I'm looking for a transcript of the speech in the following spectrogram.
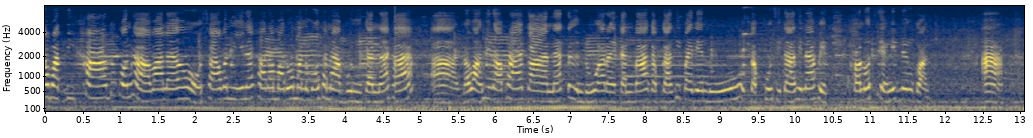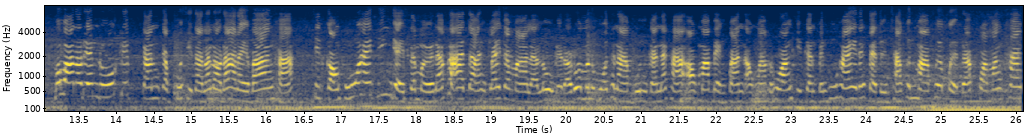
สวัสดีค่ะทุกคนค่ะมาแล้วเช้าวันนี้นะคะ เรามาร่วมอนุโมทนาบุญกันนะคะอ่าระหว่างที่เราพระอาจารย์นะตื่นรู้อะไรกันบ้างกับการที่ไปเรียนรู้กับครูสิตาที่หน้าเพจขอลดเสียงนิดนึงก่อนอ่าเมื่อวานเราเรียนรู้คลิปกันกับครูสิตาแล้วเราได้อะไรบ้างคะจิตของผู้ให้ยิ่งใหญ่เสมอนะคะอาจารย์ใกล้จะมาแล้วลูกเดี๋ยวเราร่วมอนุโมทนาบุญกันนะคะ ออกมาแบ่งปันออกมาพวังจิตกันเป็นผู้ให้ตั้งแต่ตื่นเช้าขึ้นมาเพื่อเปิดรับความมั่งคั่ง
